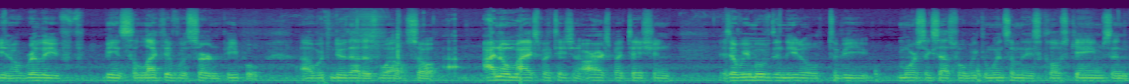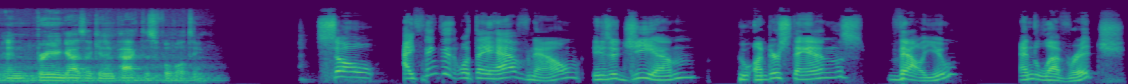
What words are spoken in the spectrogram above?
you know, really f- being selective with certain people, uh, we can do that as well. So I, I know my expectation, our expectation, is that we move the needle to be more successful. We can win some of these close games and, and bring in guys that can impact this football team. So I think that what they have now is a GM who understands value and leverage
